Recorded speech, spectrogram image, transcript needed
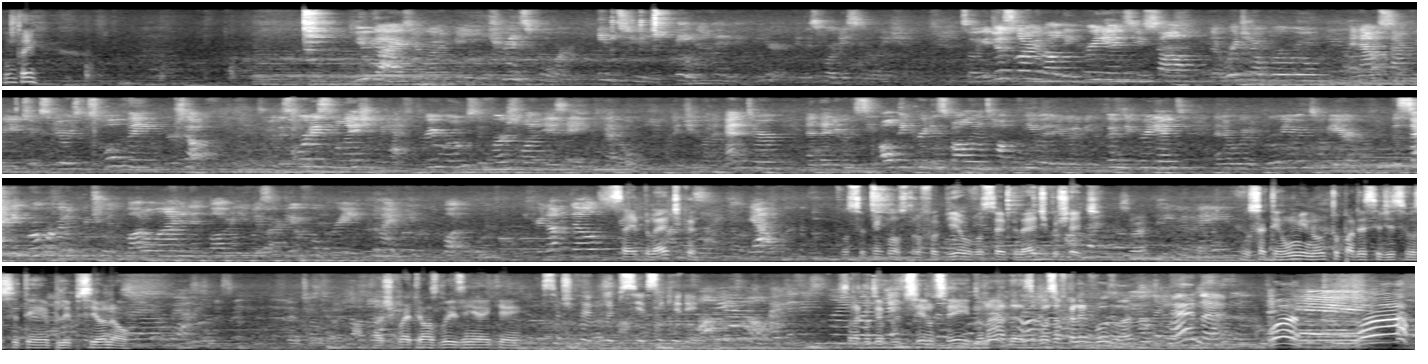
Não tem. Você é epilética? Você tem claustrofobia ou você é epilético, chat? Você tem um minuto para decidir se você tem epilepsia ou não. Acho que vai ter umas luzinhas aqui, hein? E se eu tiver epilepsia sem querer? Será que eu tenho epilepsia? Não sei, do nada. Você começa a ficar nervoso, né? É, né? Ué! Ah!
